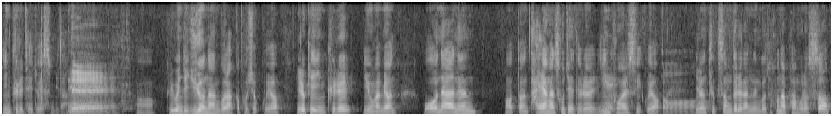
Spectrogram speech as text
잉크를 제조했습니다. 네. 어, 그리고 이제 유연한 걸 아까 보셨고요. 이렇게 잉크를 이용하면 원하는 어떤 다양한 소재들을 예. 잉크화할 수 있고요. 어. 이런 특성들을 갖는 것을 혼합함으로써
